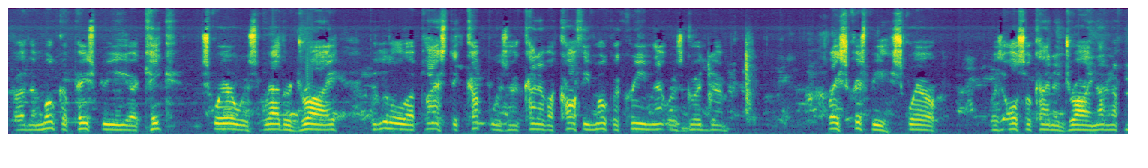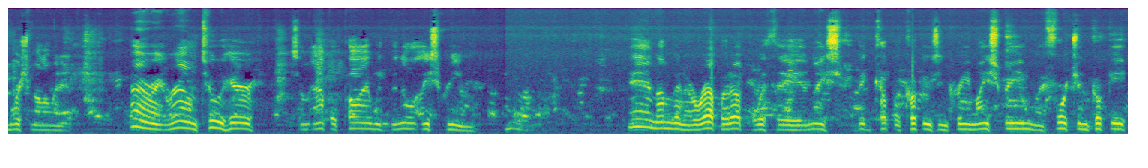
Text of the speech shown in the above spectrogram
Uh, the mocha pastry uh, cake square was rather dry. The little uh, plastic cup was a kind of a coffee mocha cream. That was good. Um, Rice Krispie square was also kind of dry, not enough marshmallow in it. All right, round two here some apple pie with vanilla ice cream. And I'm going to wrap it up with a, nice big cup of cookies and cream ice cream, my fortune cookie.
